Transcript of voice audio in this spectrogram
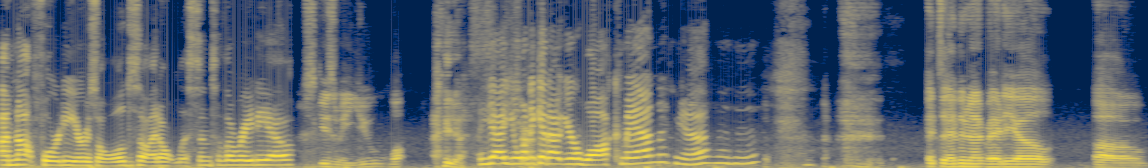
I'm not 40 years old, so I don't listen to the radio. Excuse me. You what? yes. Yeah, you want to get out your Walkman? Yeah. Mm-hmm. It's an internet radio. Um,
